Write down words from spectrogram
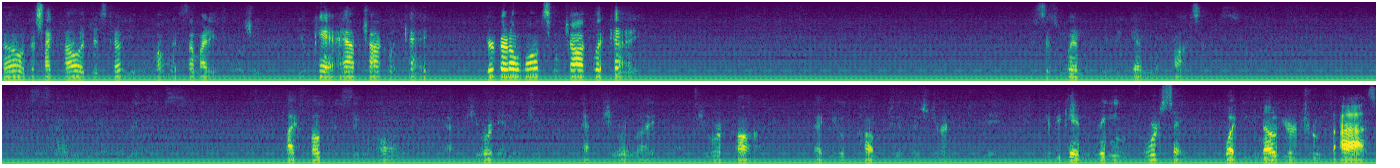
know, the psychologists tell you, the moment somebody tells you you can't have chocolate cake, you're going to want some chocolate cake. This is when we begin the process. This is how we begin the release. By focusing on that pure energy, that pure light, that pure God that you have come to this journey to be. You begin reinforcing what you know your truth as,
